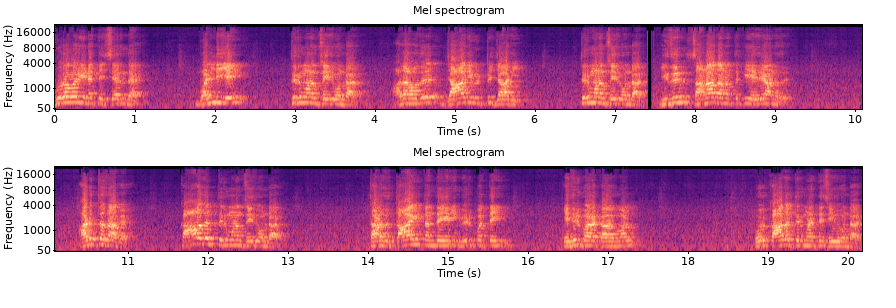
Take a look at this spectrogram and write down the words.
குறவர் இனத்தை சேர்ந்த வள்ளியை திருமணம் செய்து கொண்டார். அதாவது ஜாதி விட்டு ஜாதி திருமணம் செய்து கொண்டார். இது சனாதனத்துக்கு எதிரானது. அடுத்ததாக காதல் திருமணம் செய்து கொண்டார். தனது தாய் தந்தையரின் விருப்பத்தை எதிர்பார்க்காமல் ஒரு காதல் திருமணத்தை செய்து கொண்டார்.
